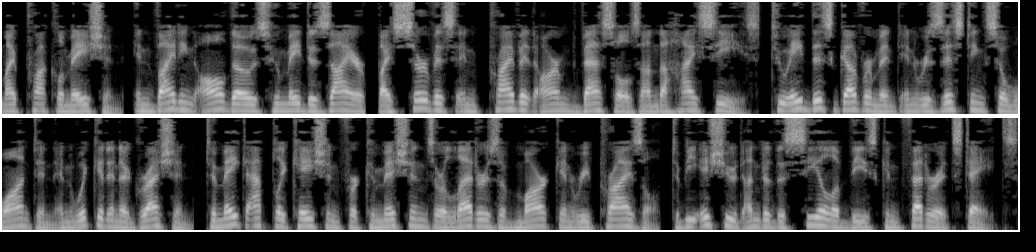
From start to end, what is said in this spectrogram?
my proclamation, inviting all those who may desire, by service in private armed vessels on the high seas, to aid this government in resisting so wanton and wicked an aggression, to make application for commissions or letters of marque and reprisal, to be issued under the seal of these Confederate States.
